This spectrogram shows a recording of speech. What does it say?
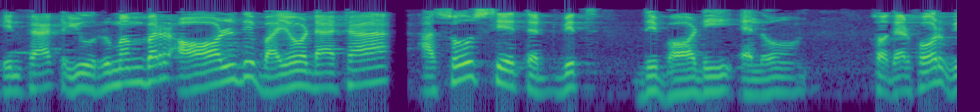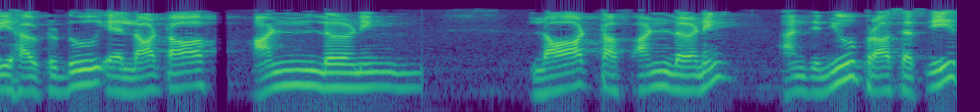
In fact, you remember all the biodata associated with the body alone. So therefore, we have to do a lot of unlearning. Lot of unlearning. And the new process is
